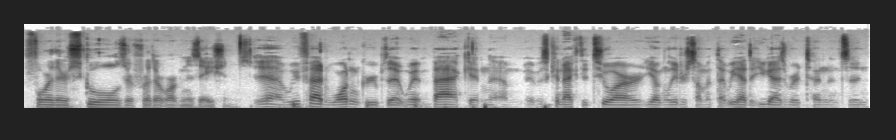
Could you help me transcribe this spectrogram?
for their schools or for their organizations? Yeah, we've had one group that went back and um, it was connected to our Young Leader Summit that we had that you guys were attendance in.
